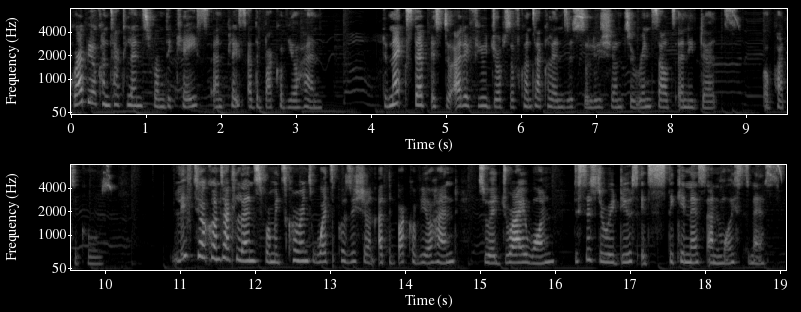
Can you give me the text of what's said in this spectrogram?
Grab your contact lens from the case and place at the back of your hand. The next step is to add a few drops of contact lenses solution to rinse out any dirt or particles. Lift your contact lens from its current wet position at the back of your hand to a dry one. This is to reduce its stickiness and moistness.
